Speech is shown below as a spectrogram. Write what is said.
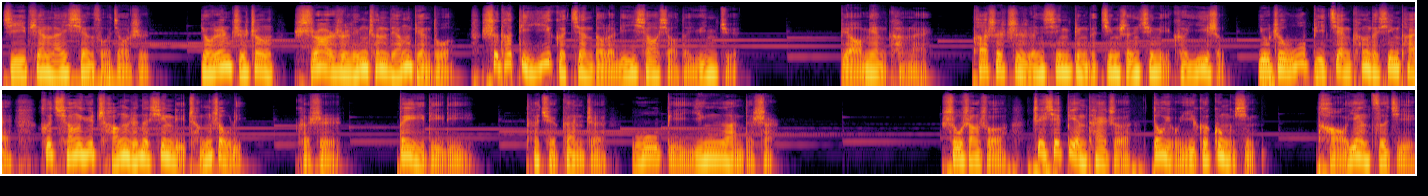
几天来线索交织，有人指证十二日凌晨两点多是他第一个见到了李小小的晕厥。表面看来，他是治人心病的精神心理科医生，有着无比健康的心态和强于常人的心理承受力。可是，背地里，他却干着无比阴暗的事儿。书上说，这些变态者都有一个共性。讨厌自己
